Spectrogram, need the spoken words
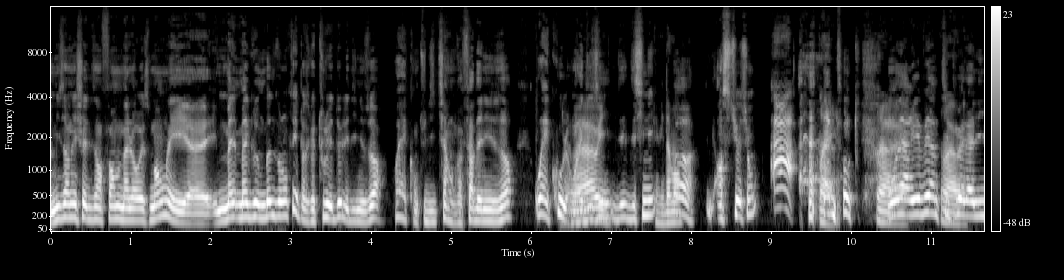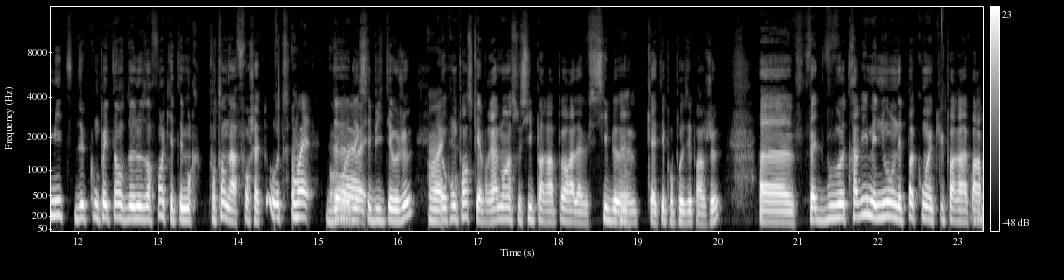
mise en échec des enfants malheureusement, et, euh, et ma- malgré une bonne volonté, parce que tous les deux, les dinosaures, ouais, quand tu dis tiens, on va faire des dinosaures, ouais, cool, on Bah va oui. dessiner, dessiner, Évidemment. ah, en situation, ah, Ouais. donc on est arrivé un petit peu à la limite de compétences de nos enfants qui étaient pourtant dans la fourchette haute ouais, d'accessibilité au jeu. Donc on pense qu'il y a vraiment un souci par rapport à la cible Mm. euh, qui a été proposée par le jeu. Euh, Faites-vous votre avis, mais nous on n'est pas convaincus par, par rapport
